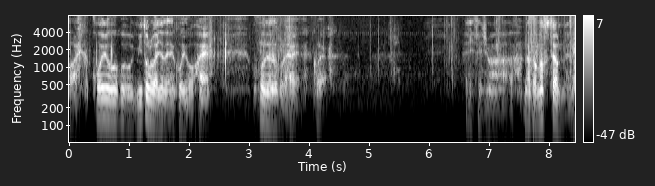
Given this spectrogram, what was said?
はいこういう見とるわけじゃないこういうはい。ここでねこれ。はいこれ。失礼します。中マスってあるんだよね。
